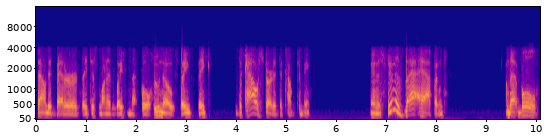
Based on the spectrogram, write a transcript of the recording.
sounded better or they just wanted away from that bull. Who knows? They, they, the cows started to come to me. And as soon as that happened, that bull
